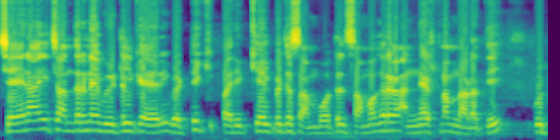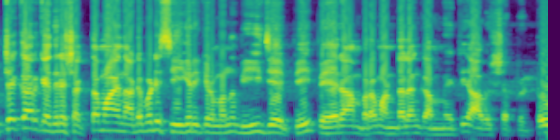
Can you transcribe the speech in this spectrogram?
ചേനായി ചന്ദ്രനെ വീട്ടിൽ കയറി വെട്ടി പരിക്കേൽപ്പിച്ച സംഭവത്തിൽ സമഗ്ര അന്വേഷണം നടത്തി കുറ്റക്കാർക്കെതിരെ ശക്തമായ നടപടി സ്വീകരിക്കണമെന്ന് ബി ജെ പി പേരാമ്പ്ര മണ്ഡലം കമ്മിറ്റി ആവശ്യപ്പെട്ടു.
